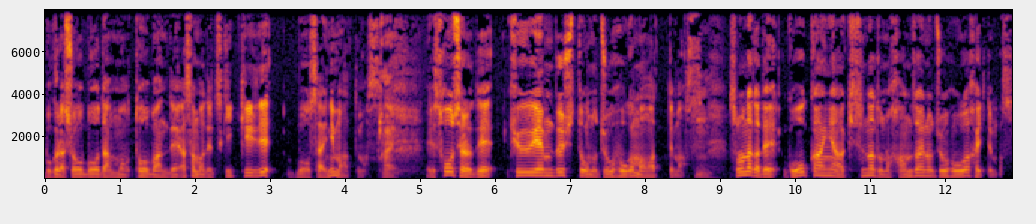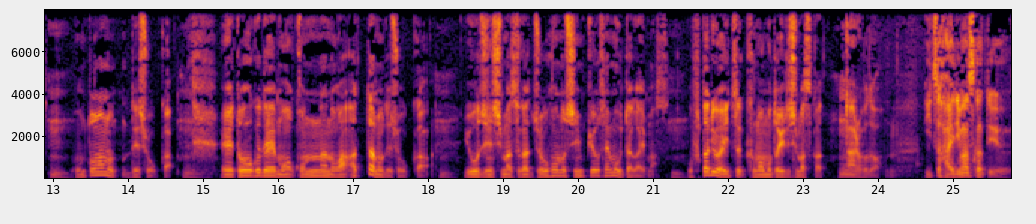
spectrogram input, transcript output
僕ら消防団も当番で朝までつきっきりで防災に回ってます。はい。えーソーシャルで救援物資等の情報が回ってます。その中で強姦や空き巣などの犯罪の情報が入ってます。本当なのでしょうか、えー東北でもこんなのはあったのでしょうか、用心しますが情報の信憑性も疑います。お二人はいつ熊本入りしますか？なるほど。いつ入りますかという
